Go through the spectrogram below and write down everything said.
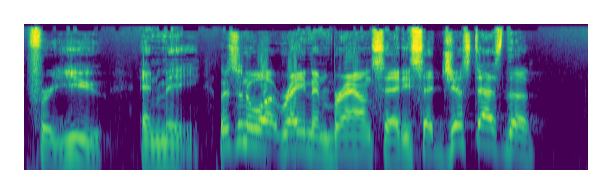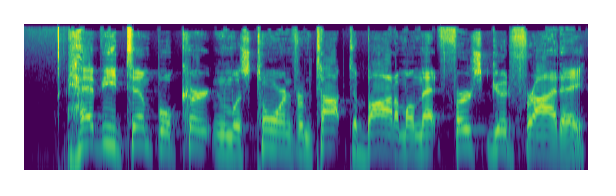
for you and me. Listen to what Raymond Brown said. He said, Just as the heavy temple curtain was torn from top to bottom on that first Good Friday,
